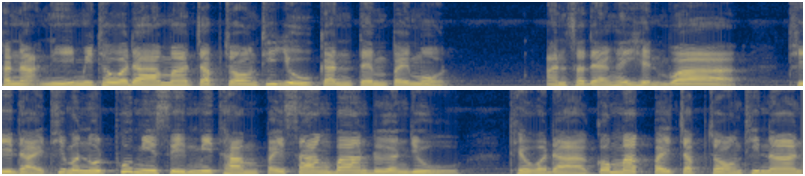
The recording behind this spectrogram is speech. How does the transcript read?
ขณะนี้มีเทวดามาจับจองที่อยู่กันเต็มไปหมด อันแสดงให้เห็นว่า ที่ใดที่มนุษย์ผู้มีศีลมีธรรมไปสร้างบ้านเรือนอยู่ เทวดาก็มักไปจับจองที่นั่น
